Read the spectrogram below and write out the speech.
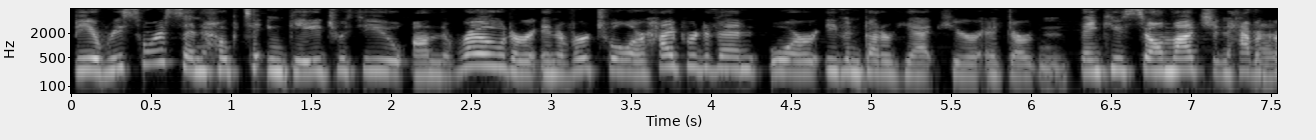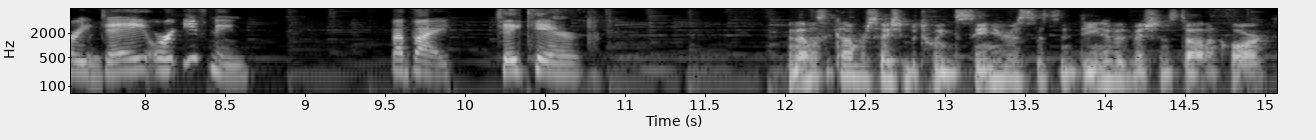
be a resource and hope to engage with you on the road or in a virtual or hybrid event, or even better yet, here at Darden. Thank you so much and have a great day or evening. Bye bye. Take care. And that was a conversation between Senior Assistant Dean of Admissions Dawna Clarke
